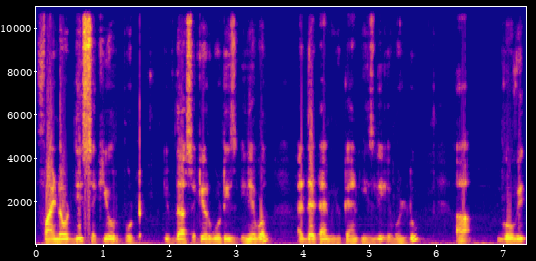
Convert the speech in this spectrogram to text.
find out the secure boot. If the secure boot is enabled at that time you can easily able to uh, go with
